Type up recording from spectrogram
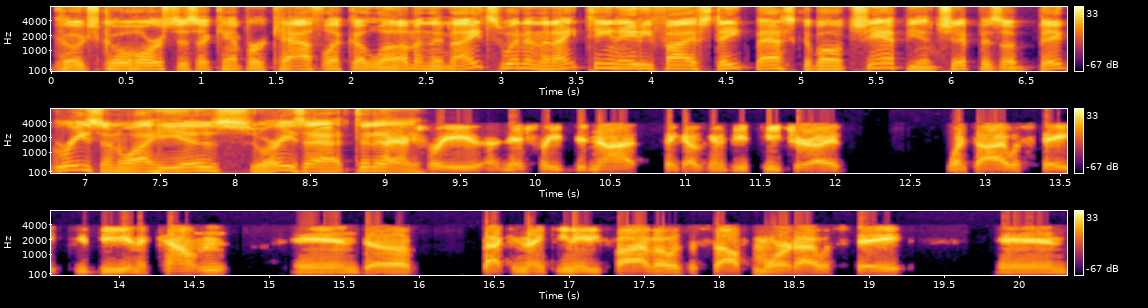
Coach Cohorst is a Kuemper Catholic alum, and the Knights winning the 1985 state basketball championship is a big reason why he is where he's at today. I actually initially did not think I was going to be a teacher. I went to Iowa State to be an accountant, and uh, back in 1985, I was a sophomore at Iowa State, and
